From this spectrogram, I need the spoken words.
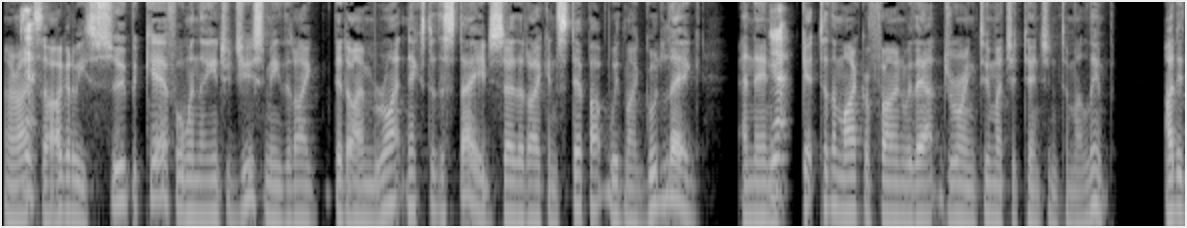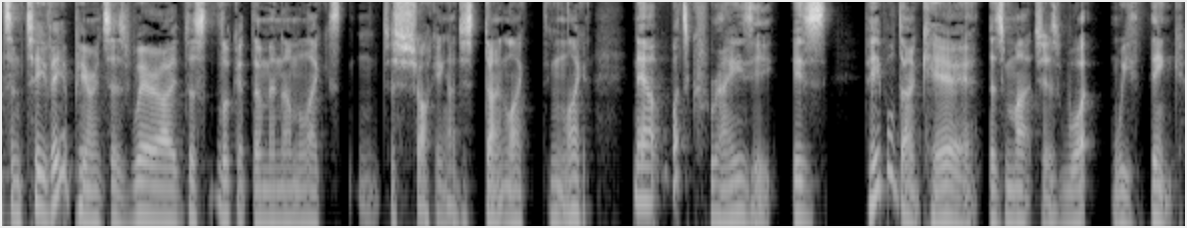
All right. Yeah. So I got to be super careful when they introduce me that I that I'm right next to the stage so that I can step up with my good leg and then Yeah. get to the microphone without drawing too much attention to my limp. I did some TV appearances where I just look at them and I'm like, just shocking. I just don't like, didn't like it. Now, what's crazy is people don't care as much as what we think.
